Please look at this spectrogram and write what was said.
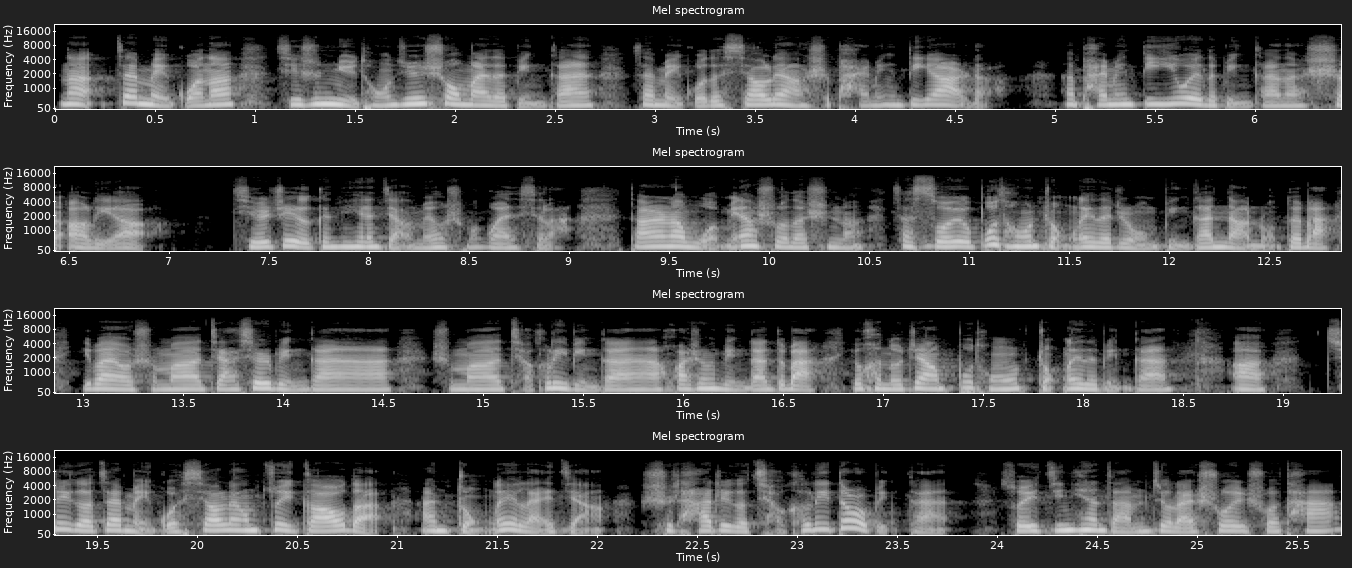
那在美国呢，其实女童军售卖的饼干在美国的销量是排名第二的。那排名第一位的饼干呢是奥利奥。其实这个跟今天讲的没有什么关系了。当然了，我们要说的是呢，在所有不同种类的这种饼干当中，对吧？一般有什么夹心饼干啊，什么巧克力饼干啊，花生饼干，对吧？有很多这样不同种类的饼干啊。这个在美国销量最高的，按种类来讲，是它这个巧克力豆饼干。所以今天咱们就来说一说它。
